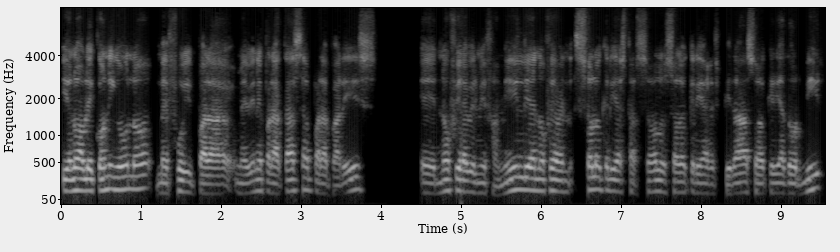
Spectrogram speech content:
yo no hablé con ninguno, me fui para, me vine para casa, para París, eh, no fui a ver mi familia, no fui a ver, solo quería estar solo, solo quería respirar, solo quería dormir.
